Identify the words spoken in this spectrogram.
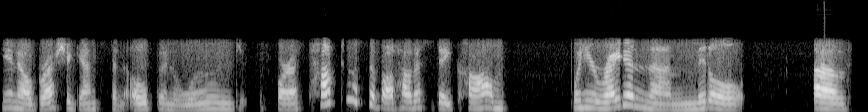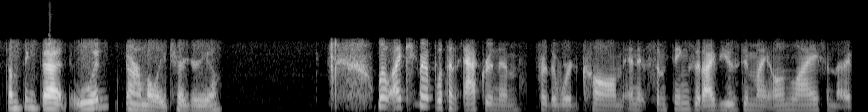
you know, brush against an open wound for us, talk to us about how to stay calm when you're right in the middle of something that would normally trigger you? Well, I came up with an acronym for the word calm, and it's some things that I've used in my own life and that I've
